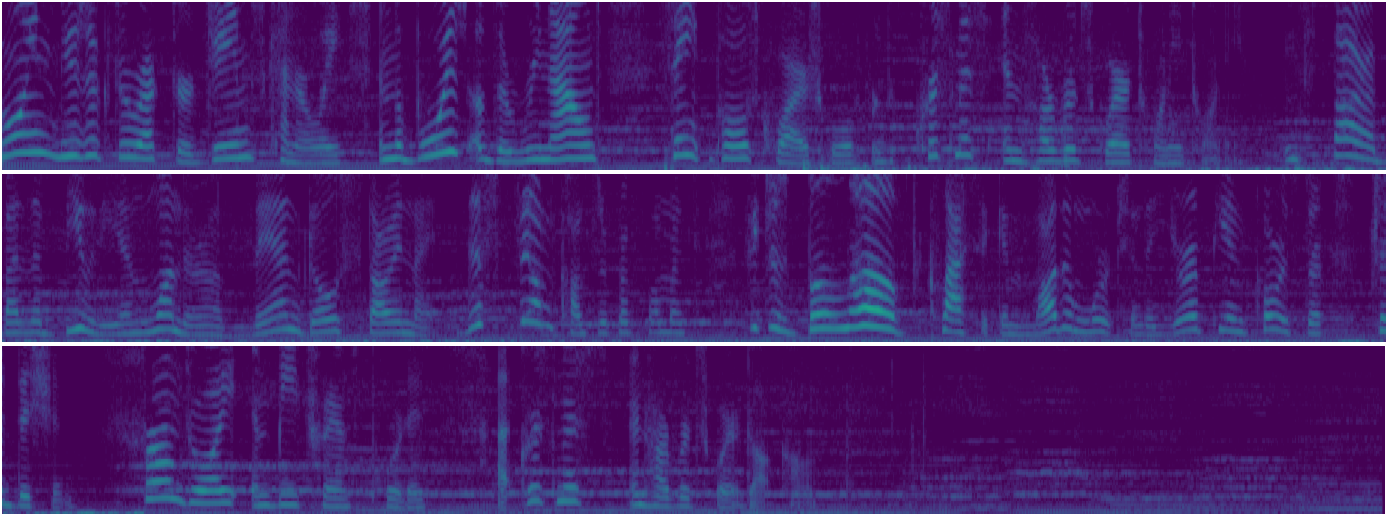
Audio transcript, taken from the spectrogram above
Join music director James Kennerley and the boys of the renowned St. Paul's Choir School for the Christmas in Harvard Square 2020. Inspired by the beauty and wonder of Van Gogh's Starry Night, this film concert performance features beloved classic and modern works in the European chorister tradition. Firm joy and be transported at ChristmasInHarvardSquare.com.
